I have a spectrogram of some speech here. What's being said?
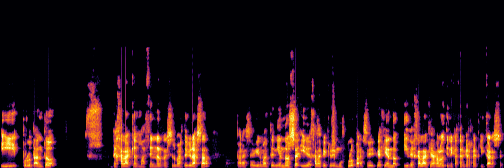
y, por lo tanto, déjala que almacene reservas de grasa para seguir manteniéndose y déjala que cree músculo para seguir creciendo y déjala que haga lo que tiene que hacer, que es replicarse.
